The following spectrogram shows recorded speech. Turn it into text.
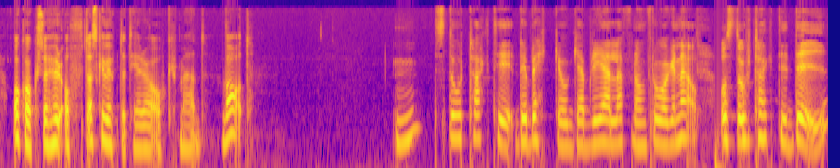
och också hur ofta ska vi uppdatera och med vad? Mm. Stort tack till Rebecca och Gabriella för de frågorna och stort tack till dig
